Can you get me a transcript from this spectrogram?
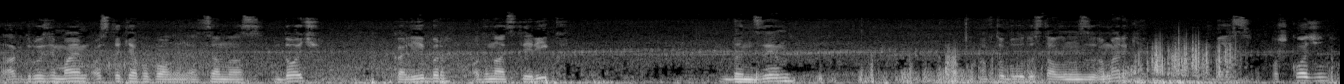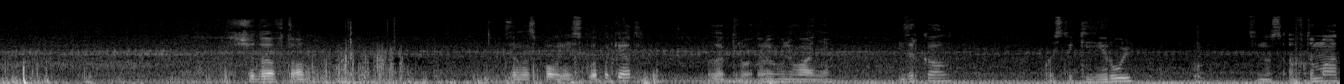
Так, друзі, маємо ось таке поповнення. Це у нас Dodge, калібр, 11 рік, бензин. Авто було доставлено з Америки без пошкоджень. Щодо авто. Це у нас повний склопакет, електрорегулювання дзеркал. Ось такий руль. Це у нас автомат,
